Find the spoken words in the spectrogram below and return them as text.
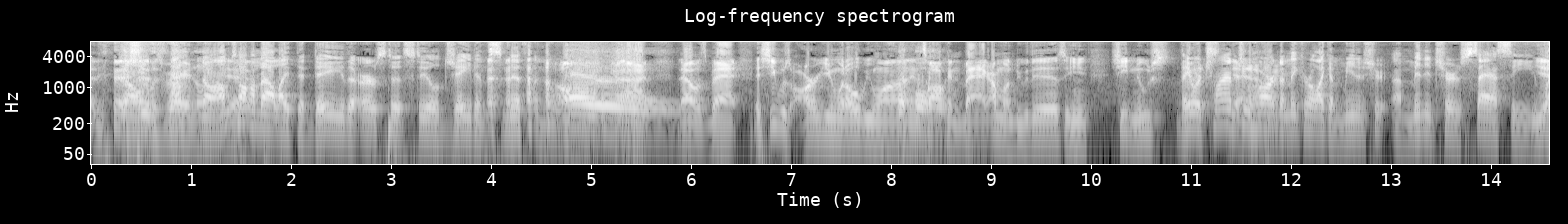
Tommy. No, she was very I'm- annoying. No, I'm Yeah. talking about like the day the Earth stood still. Jaden Smith annoying. Oh, God, that was bad. And she was arguing with Obi Wan and Oh. talking back. I'm gonna do this. And she knew s- They were trying yeah, too hard to make her like a miniature, a miniature sassy Yeah.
